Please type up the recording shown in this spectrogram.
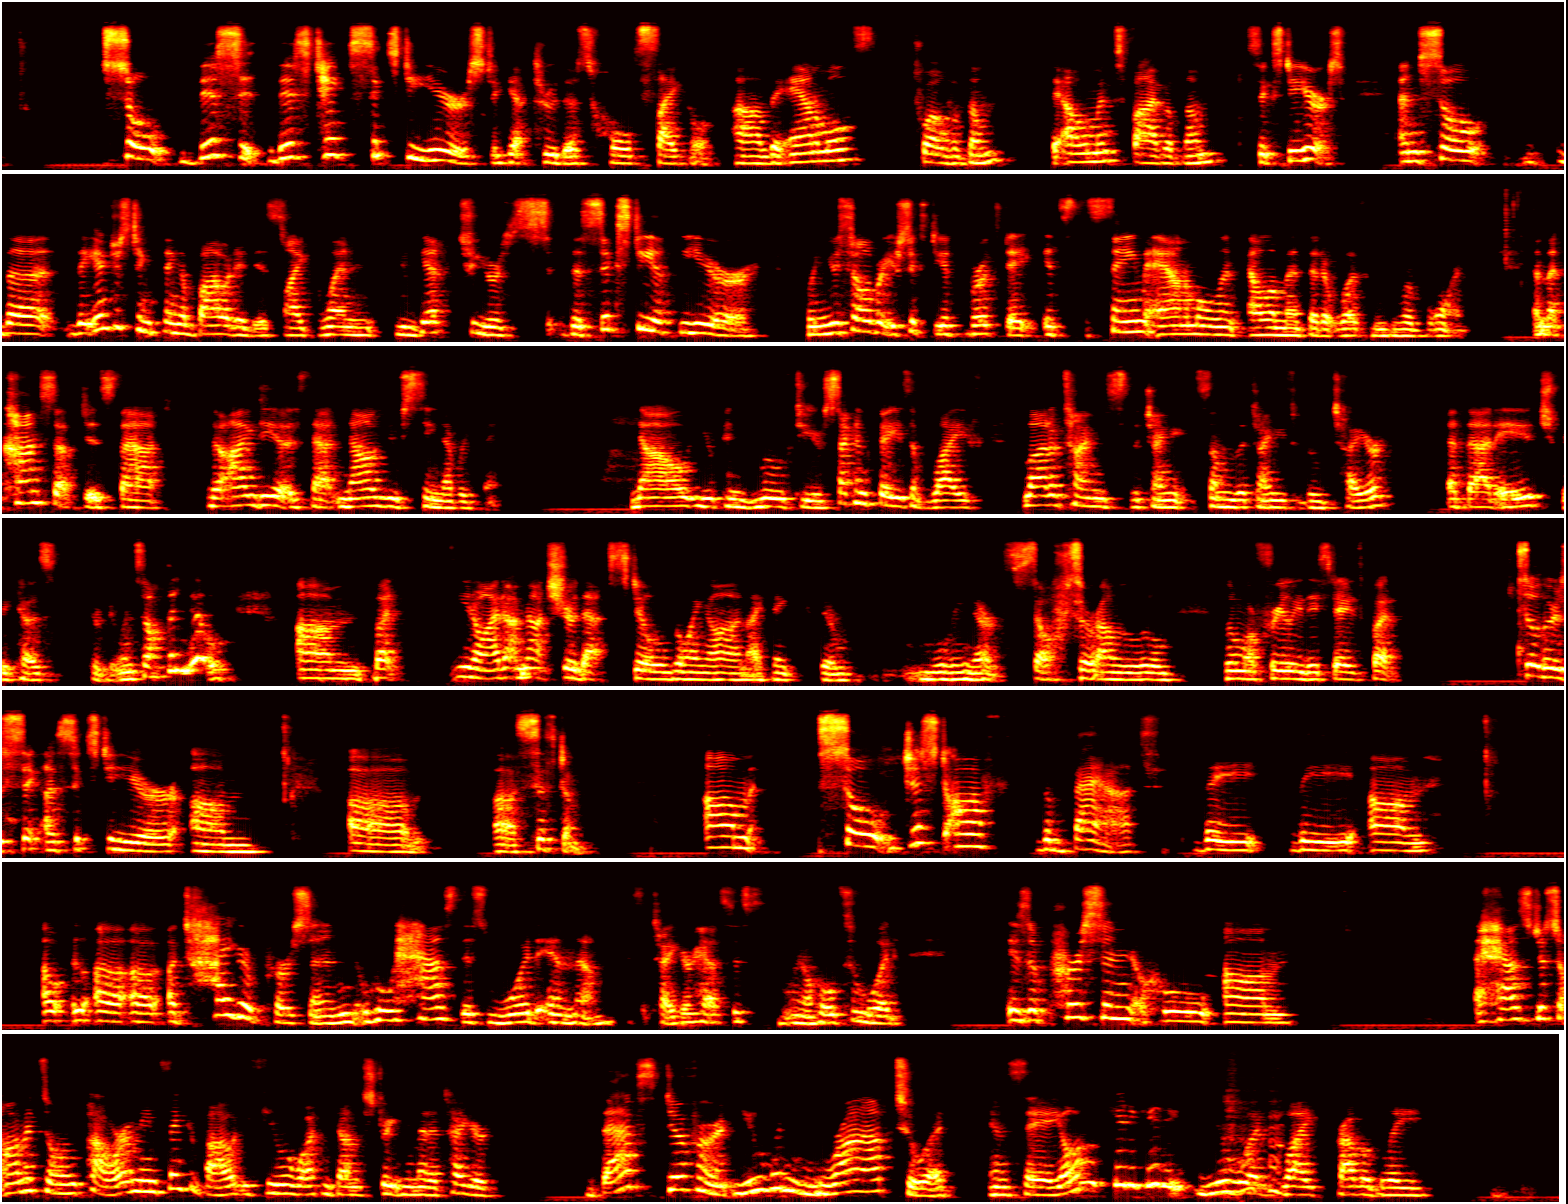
so this this takes 60 years to get through this whole cycle. Um, the animals, 12 of them, the elements, five of them, 60 years. And so the the interesting thing about it is like when you get to your the 60th year when you celebrate your 60th birthday it's the same animal and element that it was when you were born and the concept is that the idea is that now you've seen everything now you can move to your second phase of life a lot of times the chinese some of the chinese retire at that age because they're doing something new um, but you know, I, am not sure that's still going on. I think they're moving their selves around a little, little more freely these days. But so there's a 60 year um, uh, uh, system. Um, so just off the bat, the the um, a, a, a, tiger person who has this wood in them, the tiger has this, you know, holds some wood, is a person who um, has just on its own power. I mean, think about if you were walking down the street and you met a tiger, that's different. You wouldn't run up to it and say, Oh, kitty, kitty. You would like probably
